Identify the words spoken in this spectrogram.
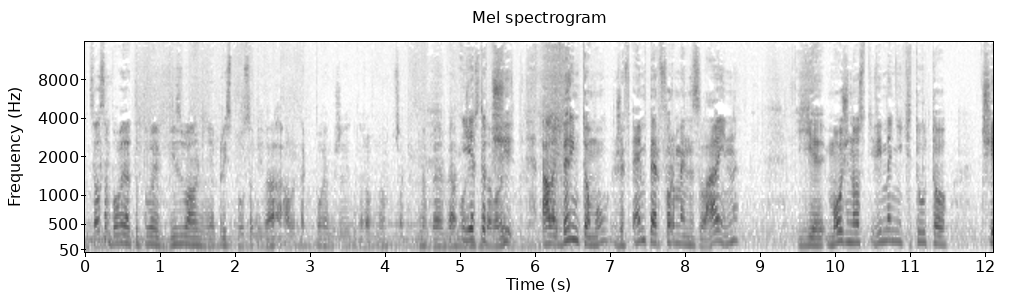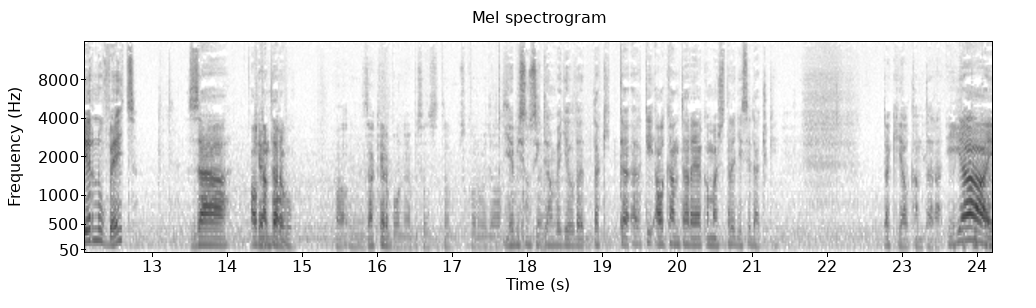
Chcel som povedať, to tu je vizuálne neprispôsobivá, ale tak poviem, že rovno, však sme v BMW, No, je to či, ale verím tomu, že v M-Performance Line je možnosť vymeniť túto čiernu vec za Alcantarovú. A za Kerbon, ja by som si to skoro vedel. Ja by som si tam vedel dať taký, taký Alcantara, ako máš v strede sedačky. Taký Alcantara. Taký Jaj!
